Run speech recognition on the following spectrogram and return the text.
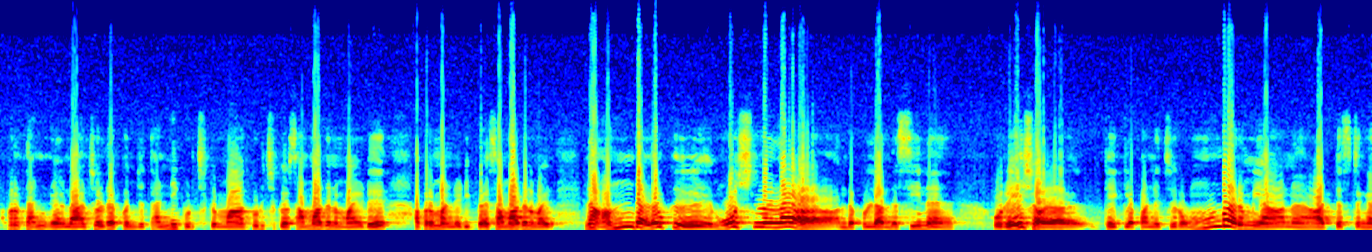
அப்புறம் தண்ணி நான் சொல்கிறேன் கொஞ்சம் தண்ணி குடிச்சிக்கம்மா குடிச்சிக்கோ சமாதானம் ஆயிடு அப்புறமா நடிப்பேன் சமாதானம் ஆயிடு ஏன்னா அந்த அளவுக்கு எமோஷ்னலாக அந்த பிள்ளை அந்த சீனை ஒரே கேக்கில் பண்ணிச்சு. ரொம்ப அருமையான ஆர்டிஸ்ட்டுங்க.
